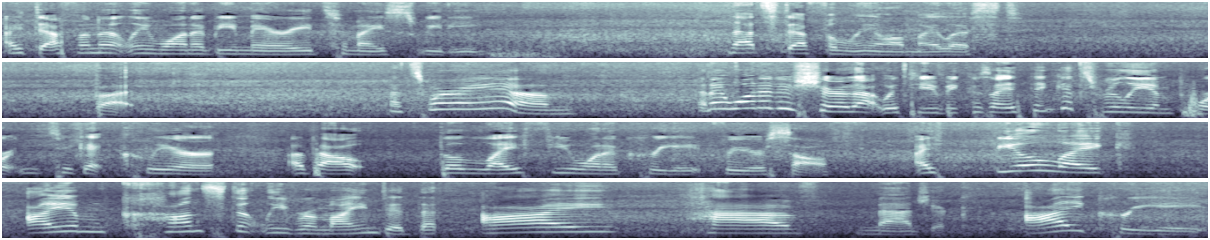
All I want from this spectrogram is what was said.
I definitely want to be married to my sweetie. That's definitely on my list. But That's where I am. And I wanted to share that with you because I think it's really important to get clear about the life you want to create for yourself. I feel like I am constantly reminded that I have magic. I create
